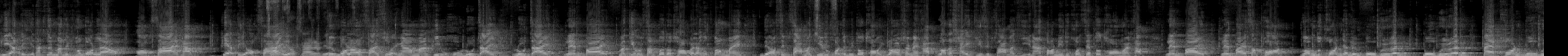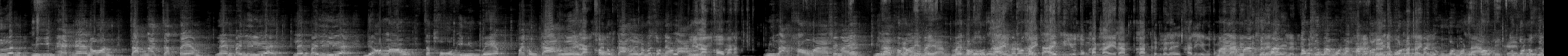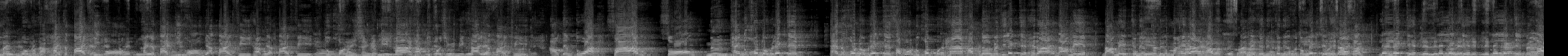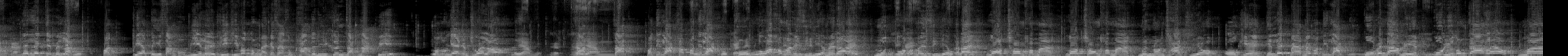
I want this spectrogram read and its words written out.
พี่อาติถ้าขึ้นมาถึงข้างบนแล้วออกซ้ายครับพี่อาติออกซ้าใช่ย พี่ออกซ้ายแล้วพี่ถึงบนอเราอกออกซ้ายสวยงามมากพี่โอ้โหรู้ใจ รู้ใจเล่นไปเมื่อกี้ผมสั่งเปิดตัวทองไปแล้วถูกต้องไหมเดี๋ยว 13 นาทีทุกคนจะมีตัวทองอีกรอบใช่ไหมครับเราจะใช้อีกที 13 นาทีนะ ตอนนี้ทุกคนเซฟตัวทองไว้ครับเล่นไปเล่นไปซัพพอร์ตล่มทุกคนอย่าลืมปูพื้น ปูพื้น 8 คนปูพื้น มี Impact แน่นอน จัดหนักจัดเต็มเล่นไปเรื่อยๆ เล่นไปเรื่อยๆ เดี๋ยวเราจะโถมอีกหนึ่งเวฟไปตรงกลางเลยมีหลังไปเข้าตรงกลางเลยเราไม่สนแนวหลัง มีหลังเข้ามานะ มีหลังเข้ามาใช่ไหมแล้วมีหลังเข้ามาแล้วใช่ไหมพยายามไม่ต้องสนใจไปดูไม่ต้องใครสนใจ ใครที่อยู่ตรงบันไดดันดันขึ้นไปเลย ใครที่อยู่ตรงมาบันไดมาเดิขึ้นไปมาเลยต้องขึ้นมาหมดแล้วครับ ตอนนี้ทุกคนต้องขึ้นมาอยู่ข้างบนหมดแล้ว ทุกคนต้องขึ้นมาอยู่ข้างบนหมดแล้ว ใครจะตายกิ้งออก ใครจะตายกิ้งออก อย่าตายฟรีครับ อย่าตายฟรี ทุกคนมีชีวิตมีค่าครับ ทุกคนชีวิตมีค่า อย่าตายฟรี เอาเต็มตัว3 2 1แทนทุกคนโดดไปเลขเจ็ด แทนทุกคนโดดไปเลขเจ็ดซัพพอร์ตทุกคนเปิดห้าครับเดินไปที่เลขเจ็ดให้ได้ดาเมจดาเมจกระดึ๊บกระดึ๊บมาให้ได้ครับดาเมจกระดึ๊บกระดึ๊บมาตรงเลขเจ็ดให้ได้ครับเล่นเลขเจ็ดเล่นเลขเจ็ดเล่นเลขเจ็ดเป็นหลักเล่นเลขเจ็ดเป็นหลักปัดพี่อตีสั่งของพี่เลยพี่คิดว่าตรงไหนกระแสสงครามจะดีขึ้นจับหนักพี่ เราต้องแยกกันช่วยแล้ว พยายามพจัดยายาม จัดปฏิหลักครับปฏิหลักโฟกัสโถมตัวเข้ามาในสี่เหลี่ยมให้ได้ มุดตัวเข้ามาในสี่เหลี่ยมก็ได้ ลอดช่องเข้ามา ลอดช่องเข้ามา เหมือนนอนชาเขียว โอเค เห็นเลขแปดไหมปฏิหลัก กูเป็นดาเมจ กูอยู่ตรงกลางแล้ว มา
